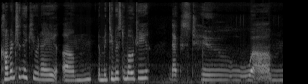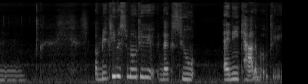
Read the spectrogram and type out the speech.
comment in the Q and A um, the Minty Mist emoji next to um, a Minty Mist emoji next to any cat emoji.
